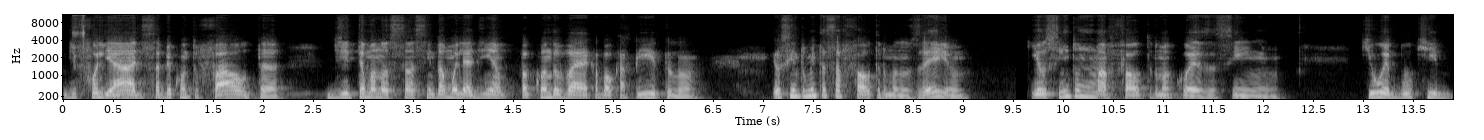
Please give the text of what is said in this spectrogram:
de folhear, de saber quanto falta, de ter uma noção assim, dar uma olhadinha para quando vai acabar o capítulo. Eu sinto muito essa falta do manuseio. E eu sinto uma falta de uma coisa assim que o e-book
